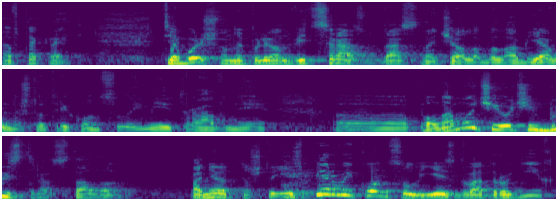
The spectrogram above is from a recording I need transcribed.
Автократия. Тем более, что Наполеон ведь сразу, да, сначала было объявлено, что три консула имеют равные э, полномочия, и очень быстро стало понятно, что есть первый консул, есть два других,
